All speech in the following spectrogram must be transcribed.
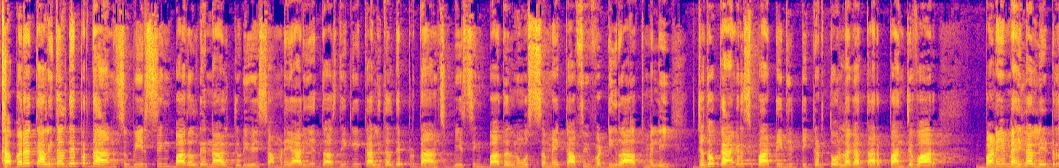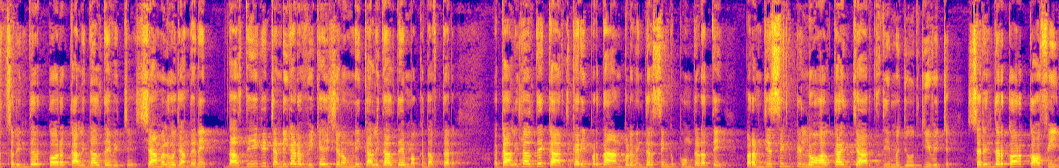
ਖਬਰ ਅਕਾਲੀ ਦਲ ਦੇ ਪ੍ਰਧਾਨ ਸੁਖਬੀਰ ਸਿੰਘ ਬਾਦਲ ਦੇ ਨਾਲ ਜੁੜੀ ਹੋਈ ਸਾਹਮਣੇ ਆ ਰਹੀ ਹੈ। ਦੱਸਦੀ ਕਿ ਅਕਾਲੀ ਦਲ ਦੇ ਪ੍ਰਧਾਨ ਸੁਖਬੀਰ ਸਿੰਘ ਬਾਦਲ ਨੂੰ ਉਸ ਸਮੇਂ ਕਾਫੀ ਵੱਡੀ ਰਾਹਤ ਮਿਲੀ, ਜਦੋਂ ਕਾਂਗਰਸ ਪਾਰਟੀ ਦੀ ਟਿਕਟ ਤੋਂ ਲਗਾਤਾਰ 5 ਵਾਰ ਬਣੇ ਮਹਿਲਾ ਲੀਡਰ ਸੁਰਿੰਦਰ ਕੌਰ ਅਕਾਲੀ ਦਲ ਦੇ ਵਿੱਚ ਸ਼ਾਮਲ ਹੋ ਜਾਂਦੇ ਨੇ। ਦੱਸਦੀ ਹੈ ਕਿ ਚੰਡੀਗੜ੍ਹ ਵਿਖੇ ਸ਼੍ਰੋਮਣੀ ਅਕਾਲੀ ਦਲ ਦੇ ਮੁੱਖ ਦਫ਼ਤਰ, ਅਕਾਲੀ ਦਲ ਦੇ ਕਾਰਜਕਾਰੀ ਪ੍ਰਧਾਨ ਬਲਵਿੰਦਰ ਸਿੰਘ ਭੁੰਦੜ ਅਤੇ ਪਰਮਜੀਤ ਸਿੰਘ ਢਿੱਲੋਂ ਹਲਕਾ ਇੰਚਾਰਜ ਦੀ ਮੌਜੂਦਗੀ ਵਿੱਚ ਸੁਰਿੰਦਰ ਕੌਰ ਕਾਫੀ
